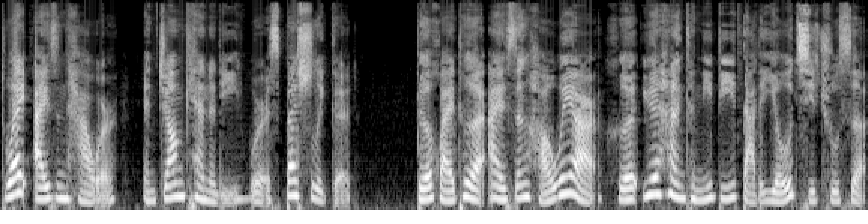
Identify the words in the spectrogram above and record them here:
Dwight Eisenhower and John Kennedy were especially good. 德怀特·艾森豪威尔和约翰·肯尼迪打得尤其出色。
